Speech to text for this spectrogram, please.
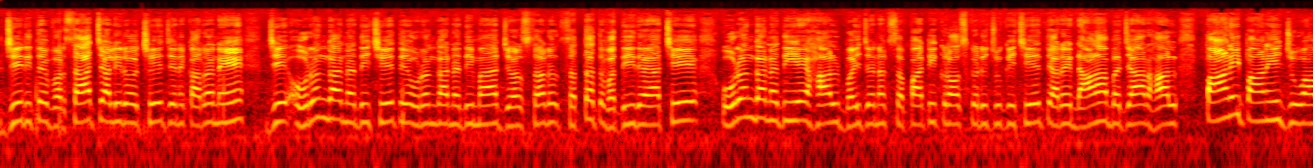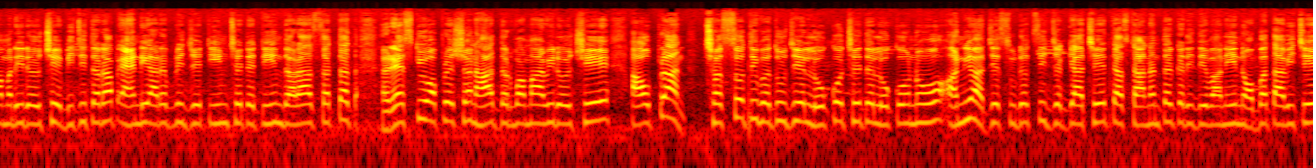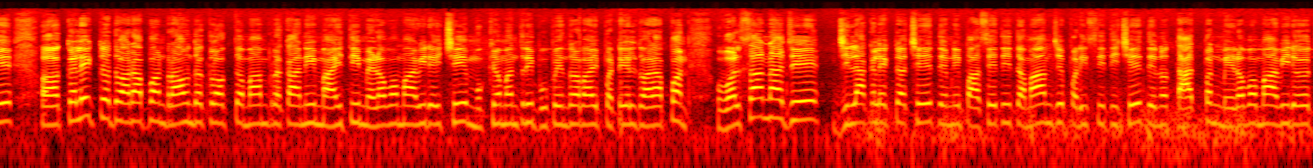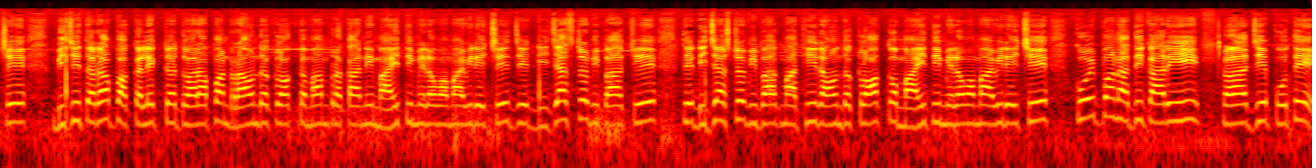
જે રીતે વરસાદ ચાલી રહ્યો છે, જેને કારણે જે ઔરંગા નદી છે તે ઔરંગા નદીમાં જળસ્તર સતત વધી રહ્યા છે. ઔરંગા નદીએ હાલ ભયજનક સપાટી ક્રોસ કરી ચૂકી છે. ત્યારે દાણા બજાર હાલ પાણી પાણી જોવા મળી રહ્યું છે. બીજી તરફ એનડીઆરએફની જે ટીમ છે તે ટીમ દ્વારા સતત રેસ્ક્યુ ઓપરેશન હાથ ધરવામાં આવી રહ્યું છે. આ ઉપરાંત છસોથી વધુ જે લોકો છે તે લોકોનો અન્ય જે સુરક્ષિત જગ્યા છે ત્યાં સ્થાનાંતર કરી દેવાની નોબત આવી છે. કલેક્ટર દ્વારા પણ રાઉન્ડ ધ ક્લોક તમામ પ્રકારની માહિતી મેળવવામાં આવી રહી છે. મુખ્યમંત્રી ભૂપેન્દ્રભાઈ પટેલ દ્વારા પણ વલસાડના જે જિલ્લા કલેક્ટર છે તેમની પાસેથી તમામ જે પરિસ્થિતિ છે તેનો પણ મેળવવામાં આવી રહ્યો છે. બીજી તરફ કલેક્ટર દ્વારા પણ રાઉન્ડ ધ ક્લોક તમામ પ્રકારની માહિતી મેળવવામાં આવી રહી છે. જે ડિઝાસ્ટર વિભાગ છે, તે ડિઝાસ્ટર વિભાગમાંથી રાઉન્ડ ધ ક્લોક માહિતી મેળવવામાં આવી રહી છે. કોઈ પણ અધિકારી જે પોતે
